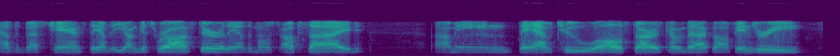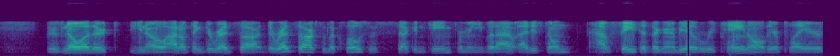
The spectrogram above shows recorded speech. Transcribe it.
have the best chance. They have the youngest roster. They have the most upside. I mean, they have two All Stars coming back off injury. There's no other, you know. I don't think the Red Sox. The Red Sox are the closest second team for me, but I, I just don't have faith that they're going to be able to retain all their players.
